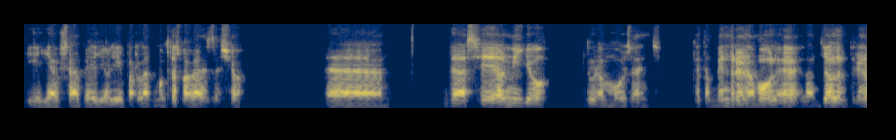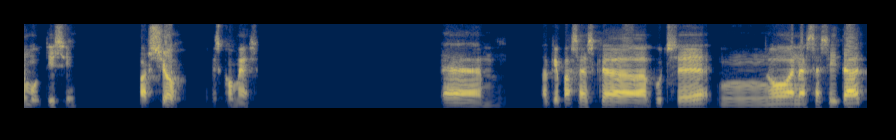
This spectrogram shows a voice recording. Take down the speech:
i ell ja ho sap, eh, jo li he parlat moltes vegades d'això, eh, de ser el millor durant molts anys. Que també entrena molt, eh? L'Àngel entrena moltíssim. Per això és com és. Eh, el que passa és que potser no ha necessitat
